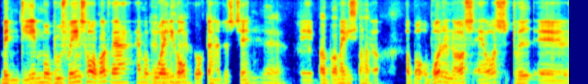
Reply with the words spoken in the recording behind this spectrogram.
men det må Bruce Waynes hår godt være. Han må bruge ja, alle de hårprodukter, han har lyst til. Ja, ja. Øh, og, og, man kan sige, og, og, og brødrene også er også, du ved, øh,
